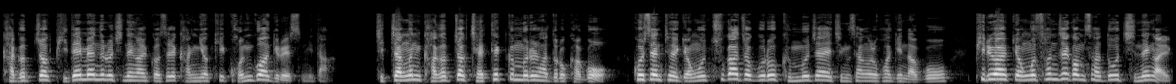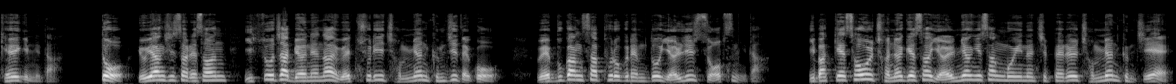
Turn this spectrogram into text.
가급적 비대면으로 진행할 것을 강력히 권고하기로 했습니다. 직장은 가급적 재택근무를 하도록 하고 콜센터의 경우 추가적으로 근무자의 증상을 확인하고 필요할 경우 선제 검사도 진행할 계획입니다. 또 요양시설에선 입소자 면회나 외출이 전면 금지되고 외부 강사 프로그램도 열릴 수 없습니다. 이 밖에 서울 전역에서 10명 이상 모이는 집회를 전면 금지해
